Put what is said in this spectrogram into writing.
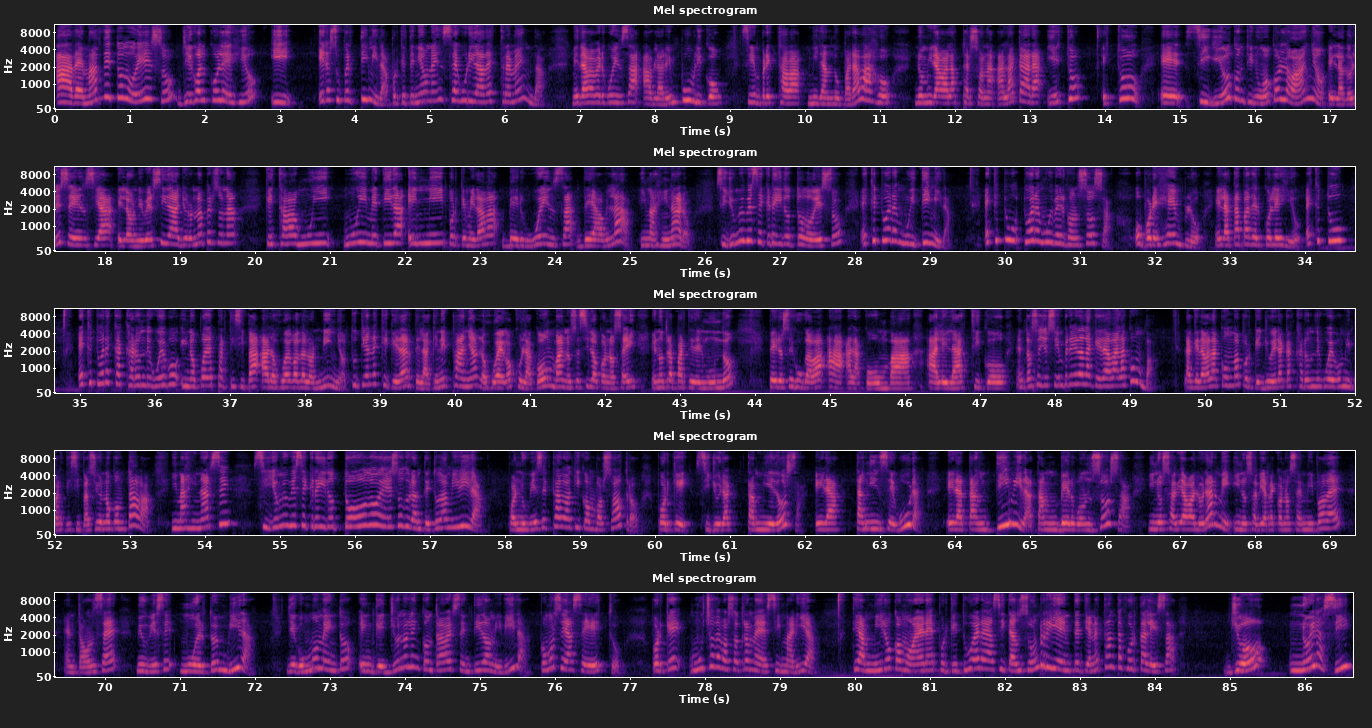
Además de todo eso, llego al colegio y era súper tímida porque tenía unas inseguridades tremendas. Me daba vergüenza hablar en público, siempre estaba mirando para abajo, no miraba a las personas a la cara y esto, esto eh, siguió, continuó con los años, en la adolescencia, en la universidad. Yo era una persona que estaba muy, muy metida en mí porque me daba vergüenza de hablar. Imaginaros, si yo me hubiese creído todo eso, es que tú eres muy tímida, es que tú, tú eres muy vergonzosa. O por ejemplo, en la etapa del colegio, es que tú es que tú eres cascarón de huevo y no puedes participar a los juegos de los niños. Tú tienes que quedártela. Aquí en España, los juegos con la comba, no sé si lo conocéis en otra parte del mundo, pero se jugaba a, a la comba, al elástico. Entonces yo siempre era la que daba la comba la que daba la comba porque yo era cascarón de huevo, mi participación no contaba. Imaginarse si yo me hubiese creído todo eso durante toda mi vida, pues no hubiese estado aquí con vosotros, porque si yo era tan miedosa, era tan insegura, era tan tímida, tan vergonzosa y no sabía valorarme y no sabía reconocer mi poder, entonces me hubiese muerto en vida. Llegó un momento en que yo no le encontraba el sentido a mi vida. ¿Cómo se hace esto? Porque muchos de vosotros me decís, María, te admiro como eres, porque tú eres así tan sonriente, tienes tanta fortaleza. Yo no era así,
